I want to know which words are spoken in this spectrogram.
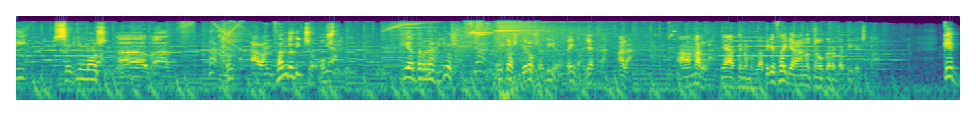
Y seguimos avanzando, dicho. Hostia, de Dios. Puta asquerosa, tío. Venga, ya está. Hala. A mamarla. Ya tenemos la pieza, ya no tengo que repetir esto. Que,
